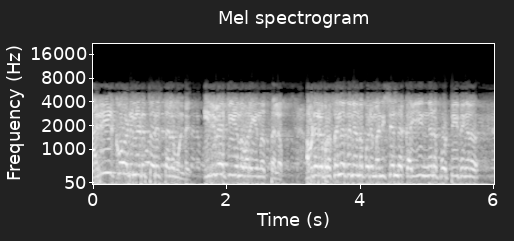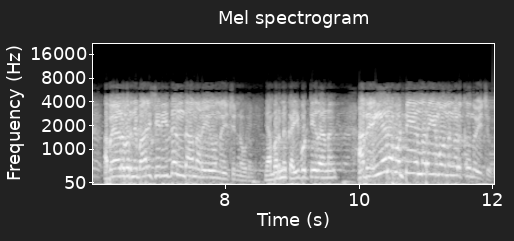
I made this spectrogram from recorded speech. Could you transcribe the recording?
അരീക്കോടിനടുത്തൊരു സ്ഥലമുണ്ട്. ഇരുവേറ്റി എന്ന് പറയുന്ന സ്ഥലം. അവിടെ ഒരു പ്രസംഗത്തിന് എന്നപ്പോ ഒരു മനുഷ്യന്റെ കൈ ഇങ്ങനെ പൊട്ടിയിട്ട് ഇങ്ങനെ അപ്പൊ അയാൾ പറഞ്ഞു ബാലുശ്ശേരി ഇതെന്താന്ന് അറിയുമോ ചോദിച്ചിട്ടോട് ഞാൻ പറഞ്ഞു കൈ പൊട്ടിയതാണ്. അത് അതെങ്ങനെ പൊട്ടിയെന്നറിയുമോ നിങ്ങൾക്ക് എന്ന് ചോദിച്ചു.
